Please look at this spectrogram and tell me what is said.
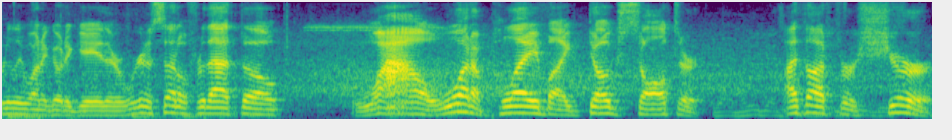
Really want to go to Gaither. We're going to settle for that, though. Wow, what a play by Doug Salter. I thought for sure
